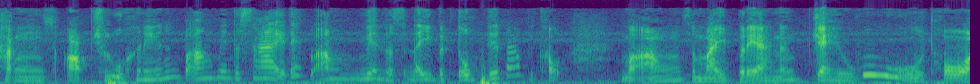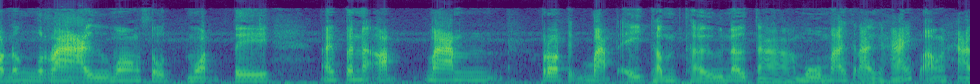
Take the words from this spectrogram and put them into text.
ខឹងស្អប់ឆ្លោះគ្នាហ្នឹងព្រះអង្គមានប្រសើរអីទេព្រះអង្គមានស្ដីបន្ទោសទៀតណាភិក្ខុមួយអង្គសម័យព្រះហ្នឹងចេះវូធរហ្នឹងរាវហ្មងសូត្រមាត់ទេហើយប៉ុន្តែអត់បាន ប្រតិបត្តិអីត្រឹមត្រូវនៅតែមួម៉ៅក្តៅក្រហាយព្រះអង្គហៅ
